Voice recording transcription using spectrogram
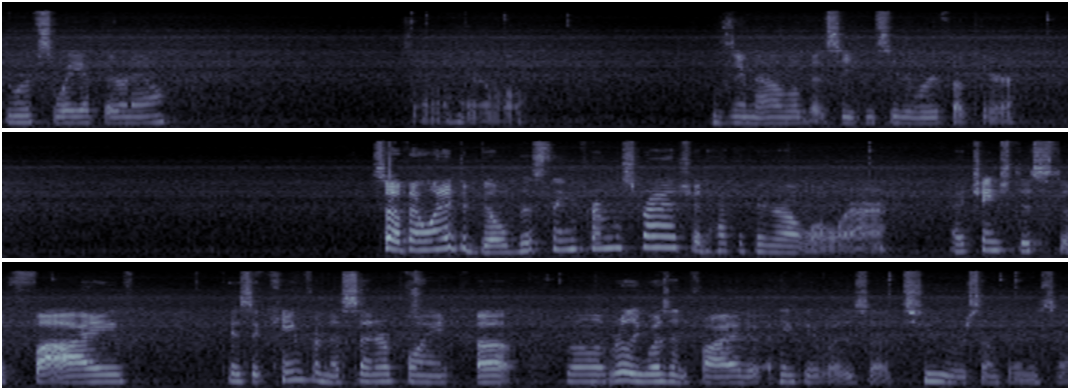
The roof's way up there now. So here, we'll zoom out a little bit so you can see the roof up here. So if I wanted to build this thing from scratch, I'd have to figure out, where? I changed this to 5 because it came from the center point up. Well, it really wasn't 5. I think it was uh, 2 or something. So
